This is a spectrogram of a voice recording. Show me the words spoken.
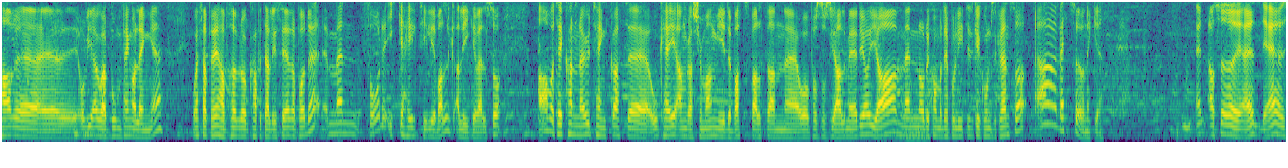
har, eh, og vi har jo hatt bompenger lenge, og Frp har prøvd å kapitalisere på det, men får det ikke helt til i valg allikevel. Så av og til kan en òg tenke at eh, OK, engasjement i debattspaltene og på sosiale medier, ja, men når det kommer til politiske konsekvenser, ja, vet søren ikke. Men altså, jeg, jeg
